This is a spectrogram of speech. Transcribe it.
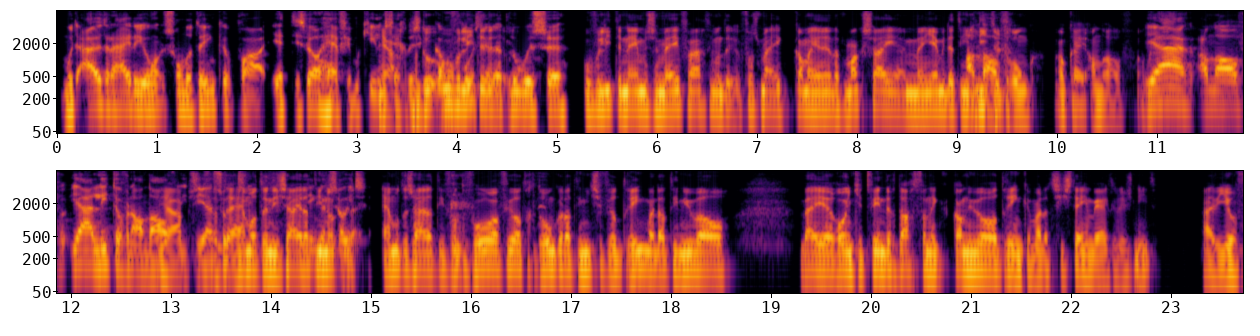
moet uitrijden, jongen, zonder drinken, pah, het is wel heavy, moet ik eerlijk Ja, zeggen. Dus ik kan hoeveel liter- dat Lewis... eh, Hoeveel liter nemen ze mee, vraagt hij? Want eh, volgens mij, ik kan me herinneren dat Max zei in Miami dat hij een Anderhalf. liter dronk. Oké, anderhalf. Ja, anderhalve, ja, liter of een anderhalf Ja, liter. precies. Ja, want eh. Hamilton die zei dat hij nog, zoiets- Hamilton zei dat hij van tevoren veel had gedronken, dat hij niet zoveel drinkt, maar dat hij nu wel bij eh, rondje 20 dacht van ik kan nu wel wat drinken, maar dat systeem werkte dus niet. Maar je Oh,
